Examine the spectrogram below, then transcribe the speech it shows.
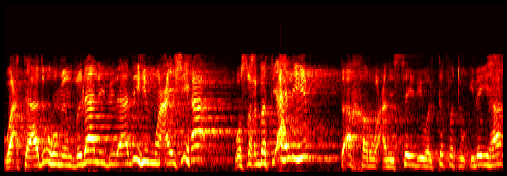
واعتادوه من ظلال بلادهم وعيشها وصحبة أهلهم تأخروا عن السير والتفتوا إليها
